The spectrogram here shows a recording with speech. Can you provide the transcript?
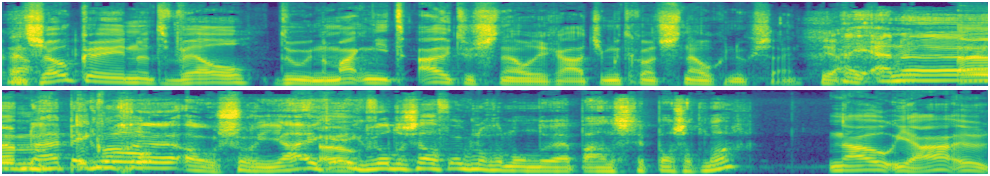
En zo kun je het wel doen. Het maakt niet uit hoe snel je gaat. Je moet gewoon snel genoeg zijn. Ja. Hey, en eh, Ehm, dan heb ik, ik nog... wil- eh, oh, sorry. Ja, ik, Oh. ik wilde zelf ook nog een onderwerp aanstippen als dat mag. Nou ja, eh, eh,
